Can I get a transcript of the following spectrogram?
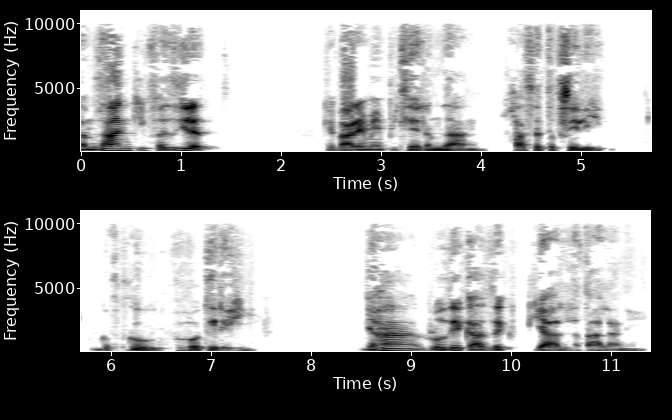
رمضان کی فضیلت کے بارے میں پچھلے رمضان خاص تفصیلی گفتگو ہوتی رہی۔ جہاں روزے کا ذکر کیا اللہ تعالی نے۔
